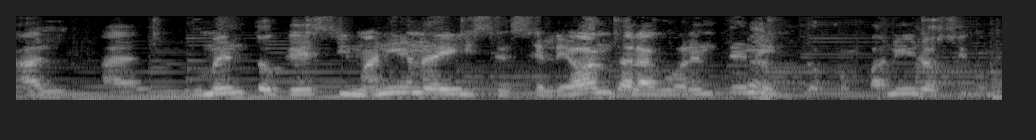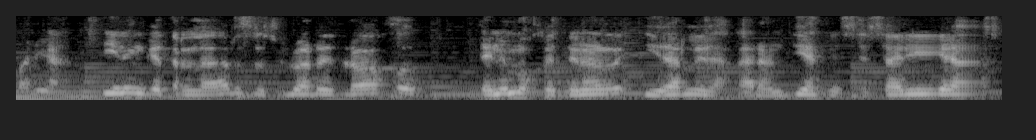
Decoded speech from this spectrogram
al, al, momento que es si mañana se levanta la cuarentena y los compañeros y compañeras tienen que trasladarse a su lugar de trabajo, tenemos que tener y darle las garantías necesarias.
